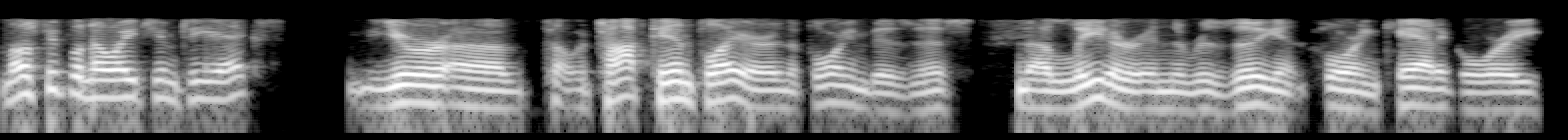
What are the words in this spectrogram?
most people know HMTX. You're a top 10 player in the flooring business, a leader in the resilient flooring category.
